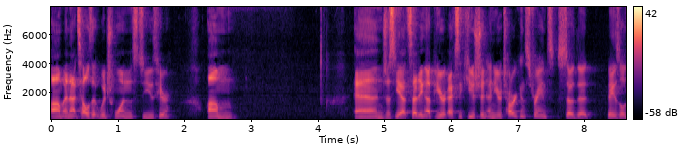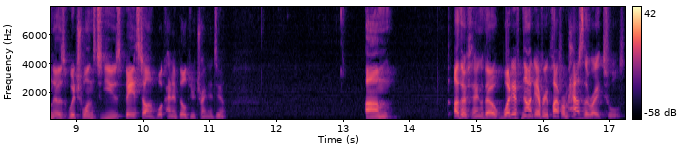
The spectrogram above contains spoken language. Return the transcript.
Um, and that tells it which ones to use here. Um, and just, yeah, setting up your execution and your target constraints so that Bazel knows which ones to use based on what kind of build you're trying to do. Um, other thing though, what if not every platform has the right tools?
